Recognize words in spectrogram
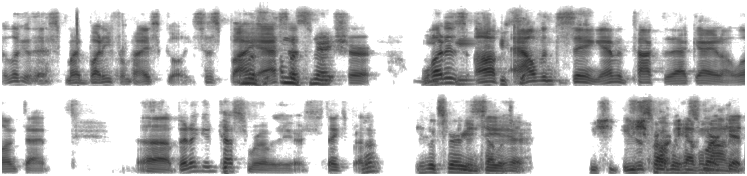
look at this my buddy from high school he says I'm buy a- I'm a assets from snake. sure You- what is you- up you alvin singh i haven't talked to that guy in a long time uh been a good customer over the years thanks brother Well, he looks very Good to you intelligent. here. You should. he's you should smart, probably have him smart on kid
